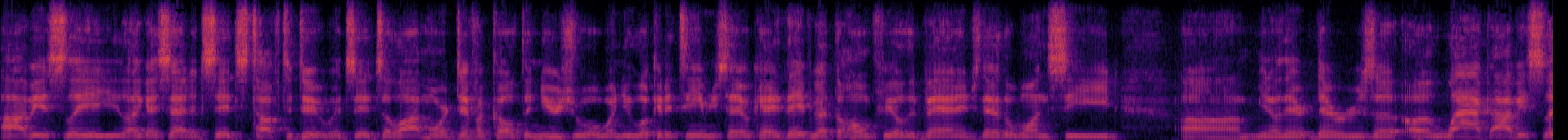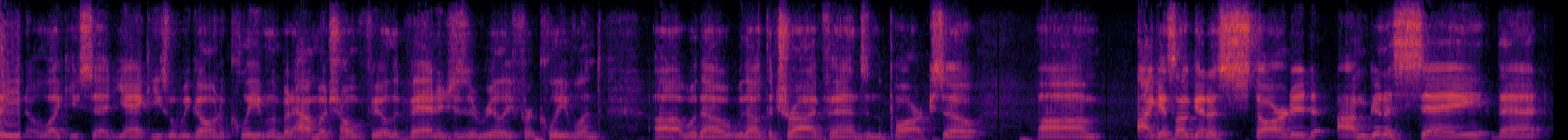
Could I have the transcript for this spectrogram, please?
obviously, like I said, it's it's tough to do. It's it's a lot more difficult than usual when you look at a team and you say, okay, they've got the home field advantage. They're the one seed. Um, you know, there there is a, a, lack. Obviously, you know, like you said, Yankees will be going to Cleveland, but how much home field advantage is it really for Cleveland uh, without without the Tribe fans in the park? So, um, I guess I'll get us started. I'm gonna say that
